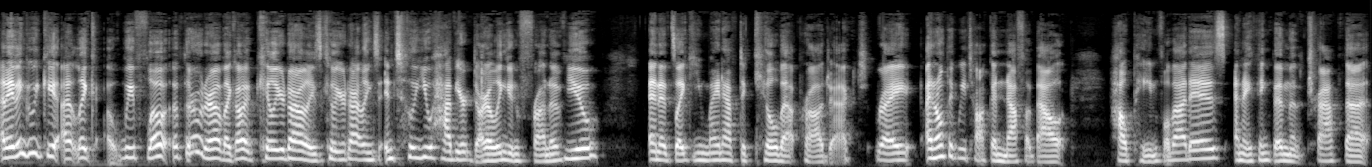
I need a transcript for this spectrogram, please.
And I think we can uh, like uh, we float uh, throw it around like oh kill your darlings, kill your darlings until you have your darling in front of you, and it's like you might have to kill that project, right? I don't think we talk enough about how painful that is, and I think then the trap that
